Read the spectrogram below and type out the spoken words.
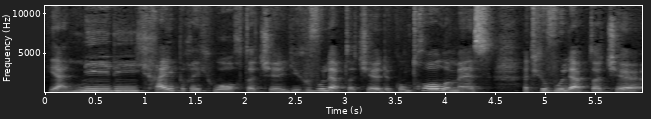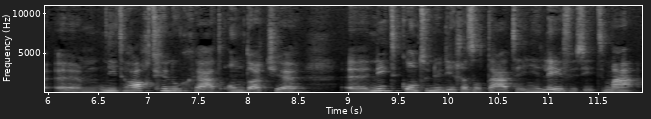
ja, needy, grijperig wordt. Dat je je gevoel hebt dat je de controle mist. Het gevoel hebt dat je um, niet hard genoeg gaat, omdat je uh, niet continu die resultaten in je leven ziet. Maar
